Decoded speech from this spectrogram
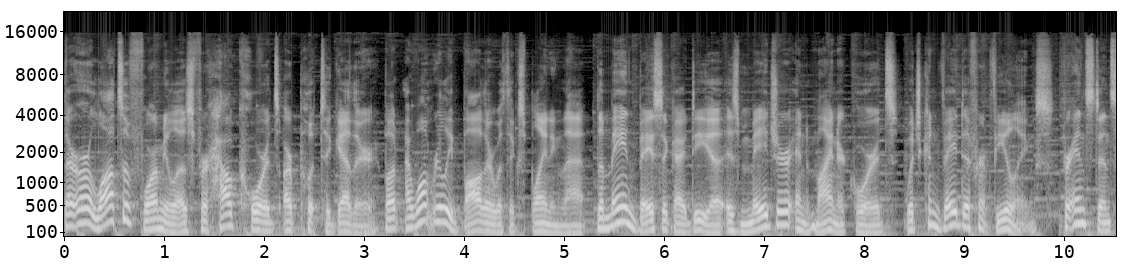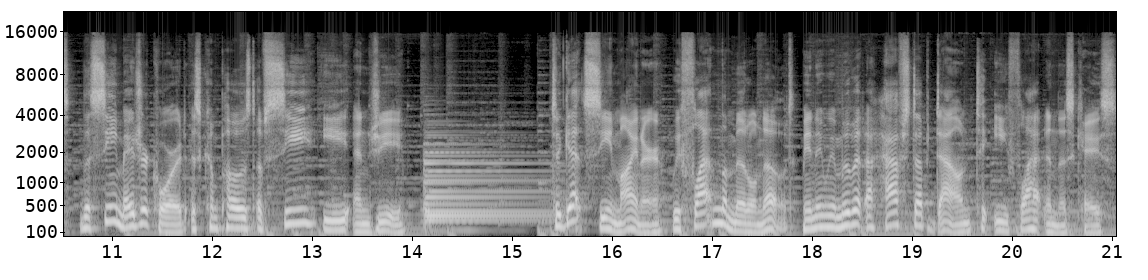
There are lots of formulas for how chords are put together, but I won't really bother with explaining that. The main basic idea is major and minor chords, which convey different feelings. For instance, the C major chord is composed of C, E, and G. To get C minor, we flatten the middle note, meaning we move it a half step down to E flat in this case.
